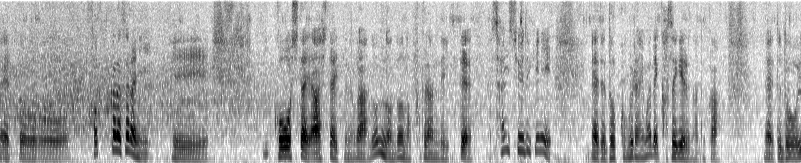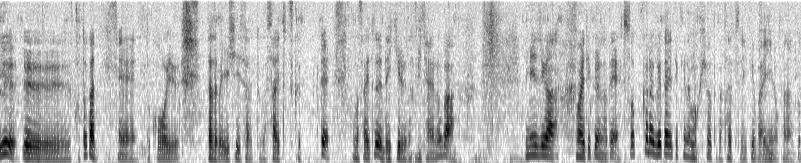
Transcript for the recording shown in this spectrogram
えーと、そこからさらに、えー、こうしたいああしたいっていうのがどんどんどんどん膨らんでいって最終的に、えーとどこぐらいまで稼げるなとかえー、とどういうことが、えー、とこういう例えば EC サイトとかサイト作ってこのサイトでできるなみたいなのがイメージが湧いてくるのでそこから具体的な目標とか立てていけばいいのかなと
